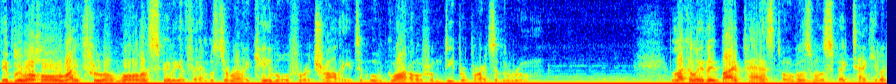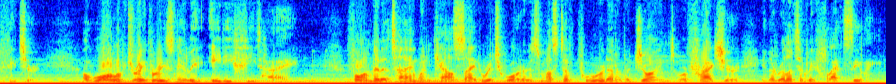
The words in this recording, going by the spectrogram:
They blew a hole right through a wall of speleothems to run a cable for a trolley to move guano from deeper parts of the room. Luckily, they bypassed Ogle's most spectacular feature, a wall of draperies nearly 80 feet high, formed at a time when calcite-rich waters must have poured out of a joint or fracture in the relatively flat ceiling.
